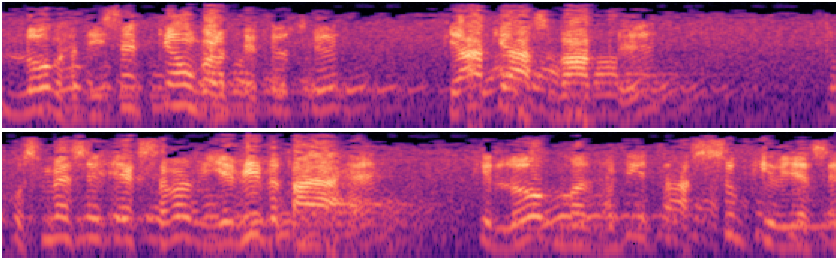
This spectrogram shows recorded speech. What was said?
لوگ حدیثیں کیوں گڑھتے تھے؟ اس کے کیا کیا اسباب تھے؟ تو اس میں سے ایک سبب یہ بھی بتایا ہے کہ لوگ مذہبی تعصب کی وجہ سے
